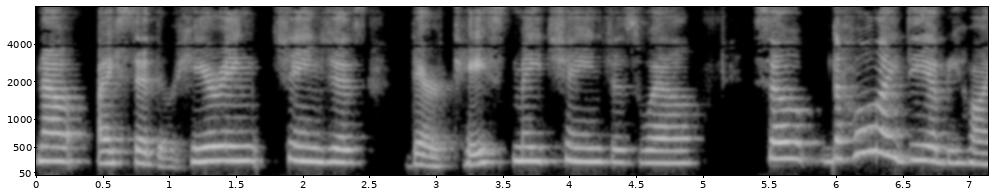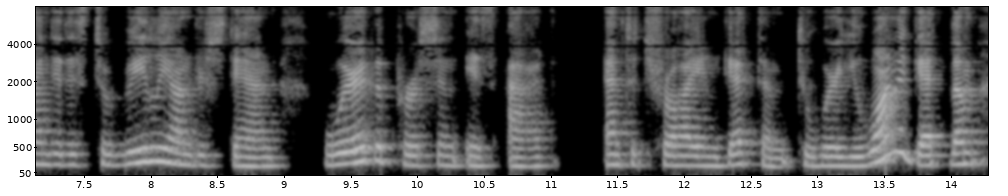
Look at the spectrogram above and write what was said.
Now, I said their hearing changes, their taste may change as well. So the whole idea behind it is to really understand where the person is at and to try and get them to where you want to get them,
